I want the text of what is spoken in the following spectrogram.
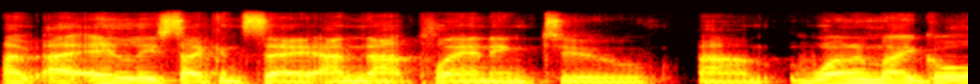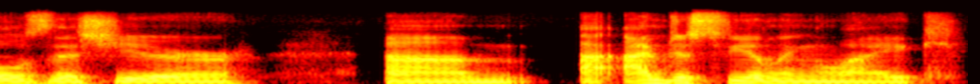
I, I, at least I can say I'm not planning to. Um, one of my goals this year, um, I, I'm just feeling like,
